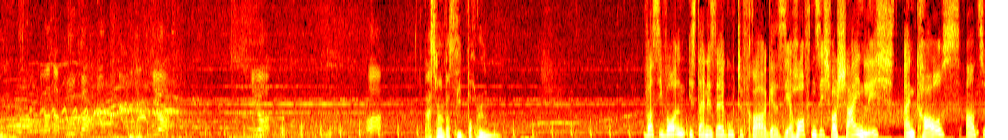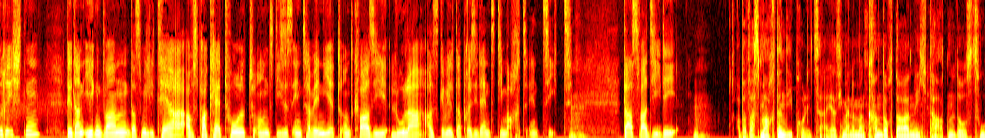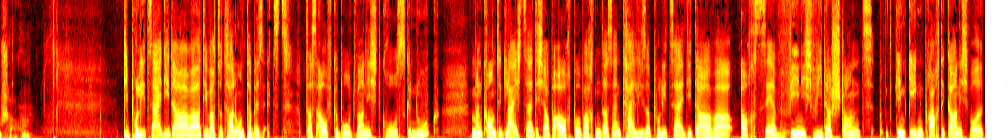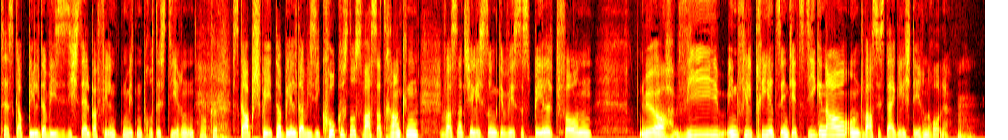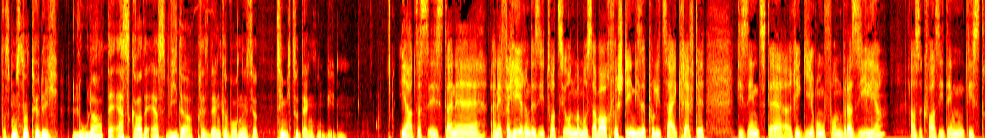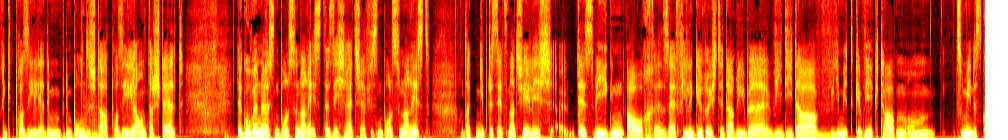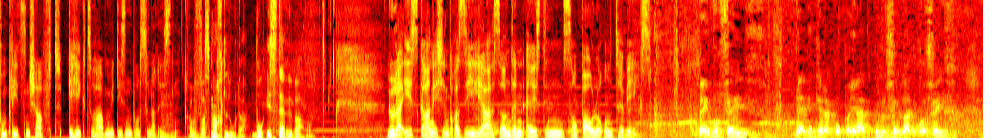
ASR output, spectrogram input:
Weiß man, was sie wollen? Was sie wollen, ist eine sehr gute Frage. Sie erhoffen sich wahrscheinlich, ein Chaos anzurichten, der dann irgendwann das Militär aufs Parkett holt und dieses interveniert und quasi Lula als gewählter Präsident die Macht entzieht. Mhm. Das war die Idee. Mhm. Aber was macht denn die Polizei? Also ich meine, man kann doch da nicht tatenlos zuschauen. Die Polizei, die da war, die war total unterbesetzt. Das Aufgebot war nicht groß genug. Man konnte gleichzeitig aber auch beobachten, dass ein Teil dieser Polizei, die da war, auch sehr wenig Widerstand entgegenbrachte, gar nicht wollte. Es gab Bilder, wie sie sich selber filmten mit den Protestierenden. Okay. Es gab später Bilder, wie sie Kokosnusswasser tranken, was natürlich so ein gewisses Bild von ja, wie infiltriert sind jetzt die genau und was ist eigentlich deren Rolle? Mhm. Das muss natürlich Lula, der erst gerade erst wieder Präsident geworden ist, ja ziemlich zu denken geben. Ja, das ist eine, eine verheerende Situation. Man muss aber auch verstehen, diese Polizeikräfte, die sind der Regierung von Brasilia, also quasi dem Distrikt Brasilia, dem, dem Bundesstaat mhm. Brasilia unterstellt. Der Gouverneur ist ein Bolsonarist, der Sicherheitschef ist ein Bolsonarist. Und da gibt es jetzt natürlich äh, deswegen auch äh, sehr viele Gerüchte darüber, wie die da wie mitgewirkt haben, um zumindest Komplizenschaft gehegt zu haben mit diesen Bolsonaristen. Mhm. Aber was macht Lula? Wo ist er überhaupt? Lula ist gar nicht in Brasilia, sondern er ist in São Paulo unterwegs. Bem, vocês devem ter acompanhado pelo celular de vocês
